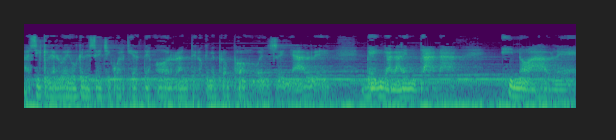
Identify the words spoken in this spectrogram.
Así que le ruego que deseche cualquier temor ante lo que me propongo enseñarle. Venga a la ventana y no hable.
